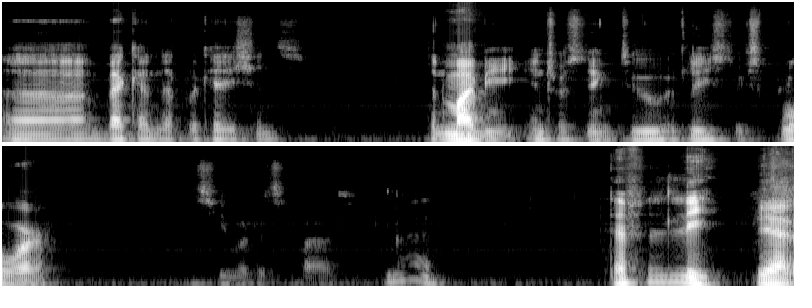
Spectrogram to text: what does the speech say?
uh, backend applications, then it might be interesting to at least explore and see what it's about. Definitely. Yeah,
